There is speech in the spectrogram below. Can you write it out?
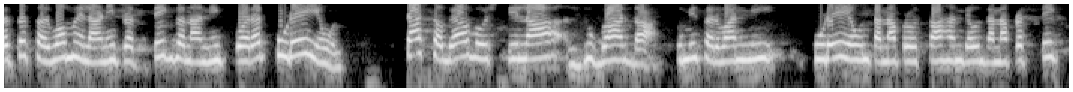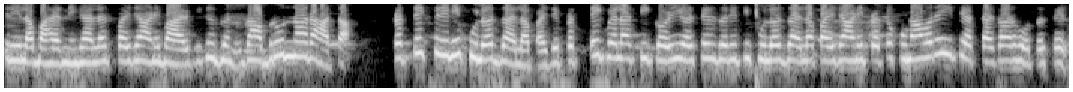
तर त्या सर्व महिलांनी प्रत्येक जणांनी परत पुढे येऊन त्या सगळ्या गोष्टीला जुगारदा तुम्ही सर्वांनी पुढे येऊन त्यांना प्रोत्साहन देऊन त्यांना प्रत्येक स्त्रीला बाहेर निघायलाच पाहिजे आणि बाहेर की घाबरून न राहता प्रत्येक स्त्रीने फुलत जायला पाहिजे. प्रत्येक वेळेला ती कळी असेल जरी ती फुलत जायला पाहिजे आणि प्रत्येक कुणावरही इथे अत्याचार होत असेल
